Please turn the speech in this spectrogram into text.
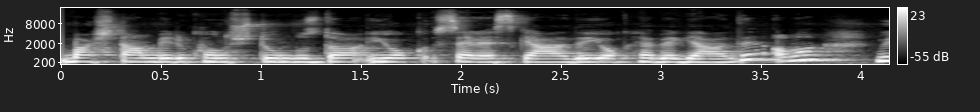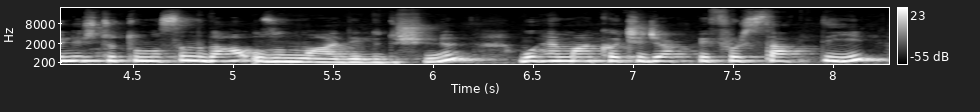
baştan beri konuştuğumuzda yok Seres geldi, yok Hebe geldi ama güneş tutulmasını daha uzun vadeli düşünün. Bu hemen kaçacak bir fırsat değil.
